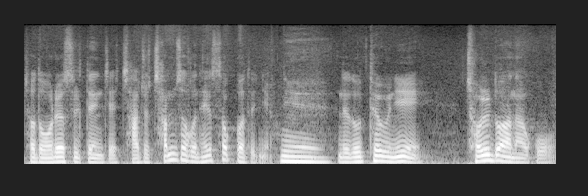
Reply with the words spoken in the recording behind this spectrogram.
저도 어렸을 때 이제 자주 참석은 했었거든요. 예. 근데 노태훈이 절도 안 하고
